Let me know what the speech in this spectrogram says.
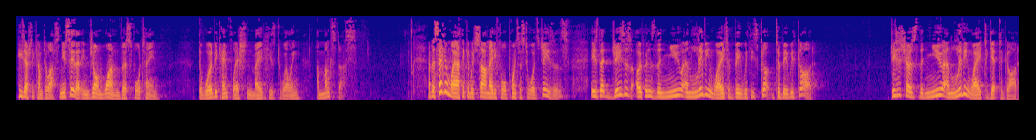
He's actually come to us. And you see that in John 1 verse 14. The Word became flesh and made His dwelling amongst us. The second way I think in which Psalm 84 points us towards Jesus is that Jesus opens the new and living way to be with his God, to be with God. Jesus shows the new and living way to get to God,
